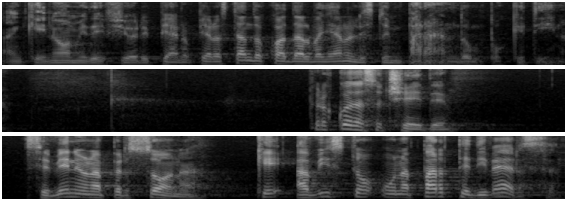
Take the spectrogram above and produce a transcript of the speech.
anche i nomi dei fiori, piano piano stando qua ad Albagnano li sto imparando un pochettino. Però cosa succede? Se viene una persona che ha visto una parte diversa,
